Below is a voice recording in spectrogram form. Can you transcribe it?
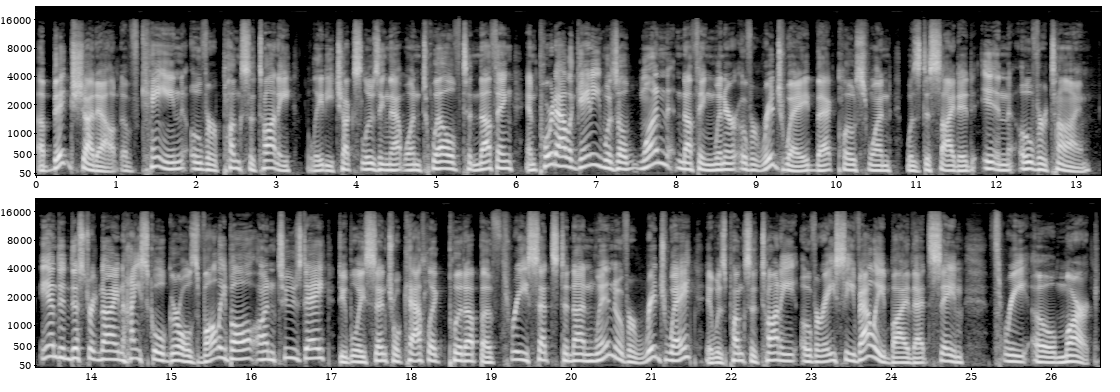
A big shutout of Kane over Punxsutawney. Lady Chucks losing that one 12 to nothing. And Port Allegany was a 1 nothing winner over Ridgway. That close one was decided in overtime. And in District 9 high school girls volleyball on Tuesday, Du Bois Central Catholic put up a three sets to none win over Ridgway. It was Punxsutawney over AC Valley by that same 3 0 mark.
